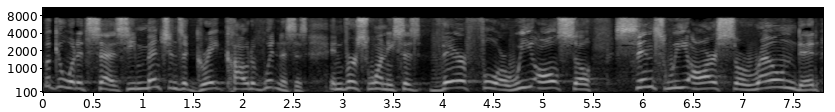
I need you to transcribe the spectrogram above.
Look at what it says. He mentions a great cloud of witnesses. In verse 1, he says, Therefore, we also, since we are surrounded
